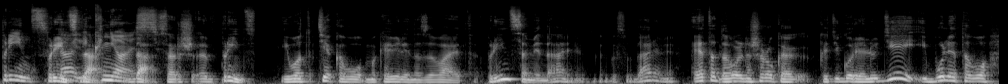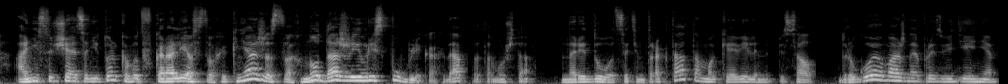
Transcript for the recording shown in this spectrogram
принц, принц да, или да, князь. Да, соверш... Э, принц. И вот те, кого Макиавелли называет принцами, да, или государями, это довольно широкая категория людей, и более того, они встречаются не только вот в королевствах и княжествах, но даже и в республиках, да, потому что наряду вот с этим трактатом Макиавелли написал другое важное произведение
